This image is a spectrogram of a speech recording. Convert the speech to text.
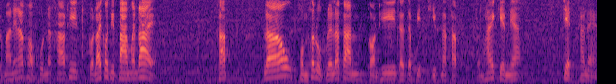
ประมาณนี้นะขอบคุณนะครับ ที่กดไลค์กดติดตามกันได้ ครับ แล้วผมสรุปเลยละกันก่อนที่จะจะปิดคลิปนะครับ ผมให้เกมเนี้ยเจ็ดคะแนน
